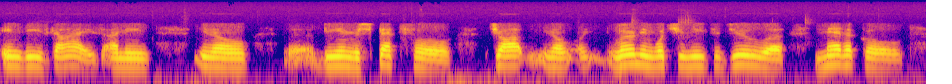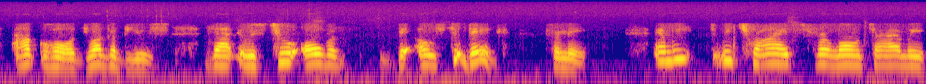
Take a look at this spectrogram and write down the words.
in these guys. I mean, you know, uh, being respectful, job, you know, learning what you need to do, uh, medical, alcohol, drug abuse, that it was too over, it was too big for me. And we we tried for a long time. We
